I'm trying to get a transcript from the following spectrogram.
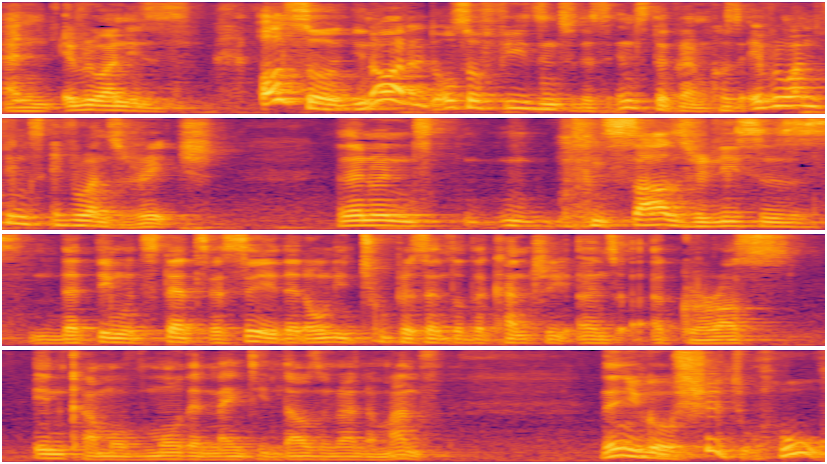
and everyone is also. You know what? It also feeds into this Instagram because everyone thinks everyone's rich. And then when SARS releases that thing with Stats SA that only 2% of the country earns a gross income of more than 19,000 Rand a month, then you go, shit, who,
